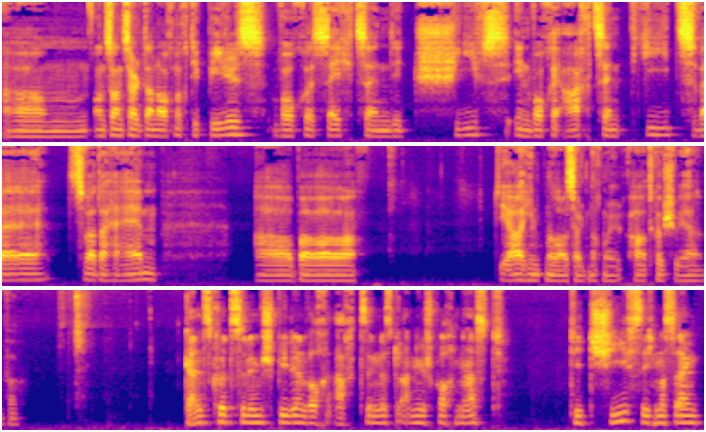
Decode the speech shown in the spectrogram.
Ähm, und sonst halt dann auch noch die Bills, Woche 16, die Chiefs in Woche 18, die zwei zwar daheim, aber ja, hinten raus halt nochmal hardcore schwer einfach. Ganz kurz zu dem Spiel in Woche 18, das du angesprochen hast. Die Chiefs, ich muss sagen,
